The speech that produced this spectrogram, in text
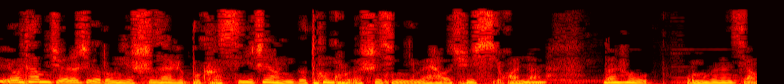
因为他们觉得这个东西实在是不可思议，这样一个痛苦的事情你们还要去喜欢它。但是我们跟他讲，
